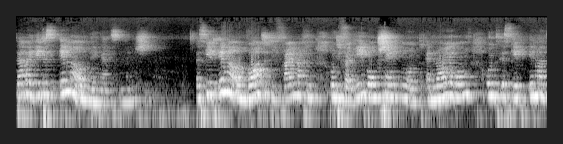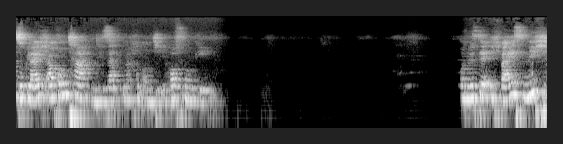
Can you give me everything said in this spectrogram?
dabei geht es immer um den ganzen Menschen. Es geht immer um Worte, die freimachen und die Vergebung schenken und Erneuerung. Und es geht immer zugleich auch um Taten, die satt machen und die Hoffnung geben. Und wisst ihr, ich weiß nicht,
